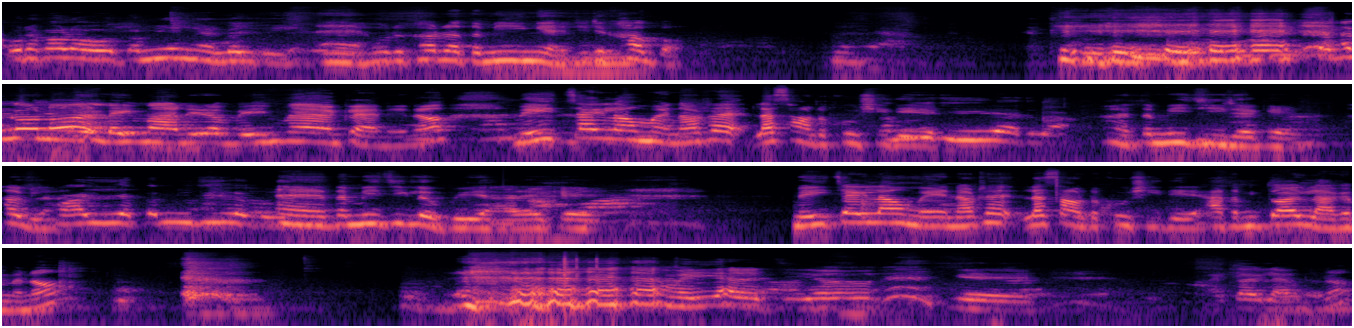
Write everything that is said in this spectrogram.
ဟိုတကောက်တော့သမီးငယ်လုပ်ပြီးအဲဟိုတစ်ခေါက်တော့သမီးငယ်ဒီတစ်ခေါက်ပေါ့အကုန်လုံးကလိမ္မာနေတော့မိမှန်းခံနေနော်မိကြိုက်လောက်မဲ့နောက်ထပ်လက်ဆောင်တစ်ခုရှိသမီးသေးတယ်ကြီးတဲ့သူကအဲသမီးကြီးတယ်ကဲဟုတ်လားဘာကြီးရဲ့သမီးကြီးလုပ်ပြီးအဲသမီးကြီးလုတ်ပေးရတယ်ကဲမိကြိုက်လောက်မယ်နောက်ထပ်လက်ဆောင်တစ်ခုရှိသေးတယ်အာသမီးသွားယူလာခဲ့မယ်နော် မေးရတယ်ကြည်ရောကဲအဲ့တော့လိုက်မယ်နော်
